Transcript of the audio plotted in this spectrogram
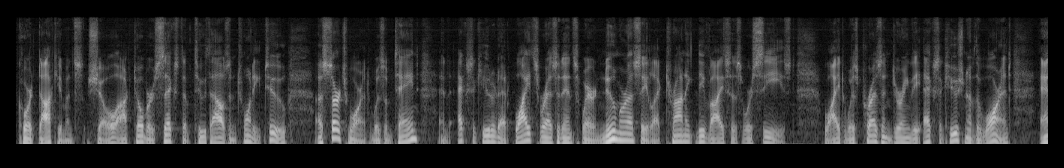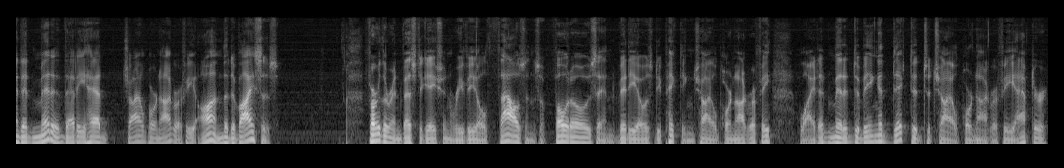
Court documents show October 6th of 2022, a search warrant was obtained and executed at White's residence where numerous electronic devices were seized. White was present during the execution of the warrant and admitted that he had child pornography on the devices. Further investigation revealed thousands of photos and videos depicting child pornography. White admitted to being addicted to child pornography. After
